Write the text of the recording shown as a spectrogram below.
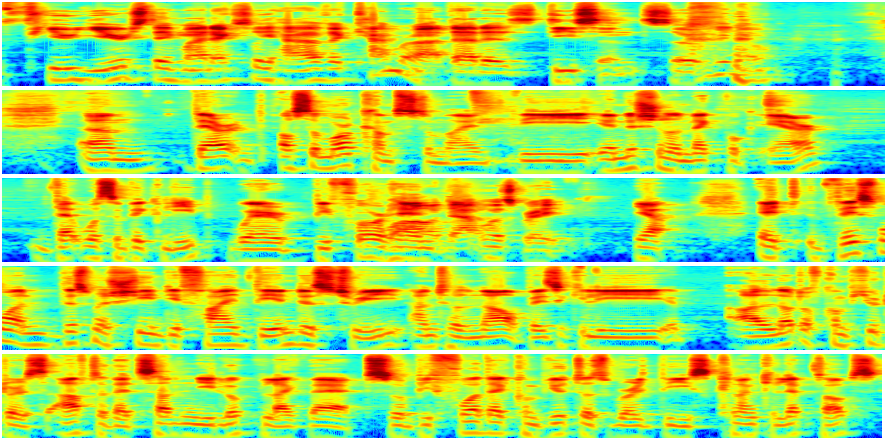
a few years they might actually have a camera that is decent. So you know, Um, there also more comes to mind. The initial MacBook Air, that was a big leap. Where beforehand, wow, that was great. Yeah, it this one this machine defined the industry until now. Basically, a lot of computers after that suddenly looked like that. So before that, computers were these clunky laptops.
